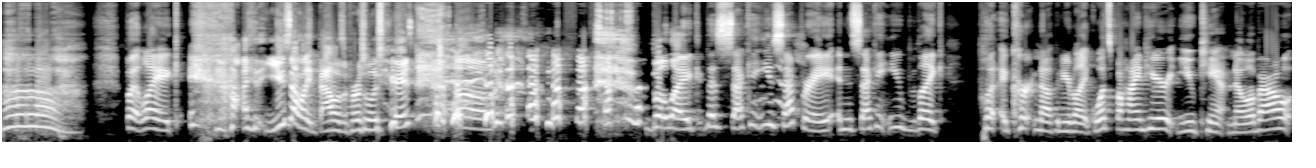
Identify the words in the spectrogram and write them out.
but like, you sound like that was a personal experience. Um, but like, the second you separate, and the second you like put a curtain up, and you're like, "What's behind here?" You can't know about.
